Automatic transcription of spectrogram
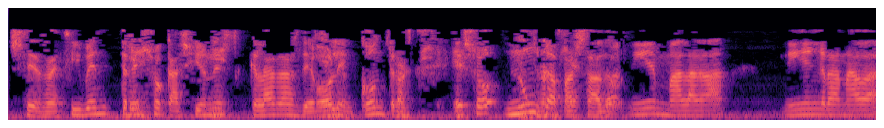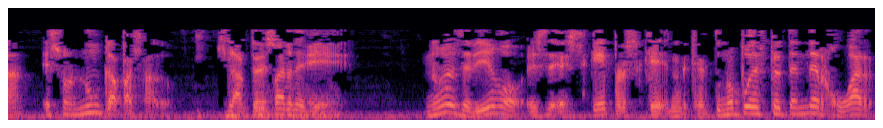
se reciben tres ocasiones claras de gol en contra. Eso nunca ha pasado, ni en Málaga, ni en Granada. Eso nunca ha pasado. La culpa de. Eh, no es de Diego, es, es, que, pues que, que, tú no puedes pretender jugar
